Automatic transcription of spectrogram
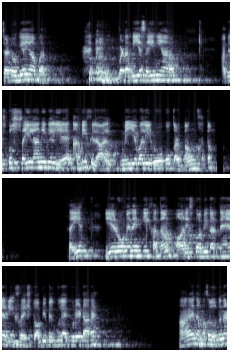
सेट हो गया यहाँ पर। बट अभी ये सही नहीं आ रहा। अब इसको सही लाने के लिए अभी फ़िलहाल मैं ये वाली रो को करता हूँ खत्म। सही है? ये रो मैंने की खत्म और इसको अभी करते हैं रिफ्रेश तो अभी बिल्कुल एक्यूरेट आ रहा है। आ रहा है ना? मतलब उतना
